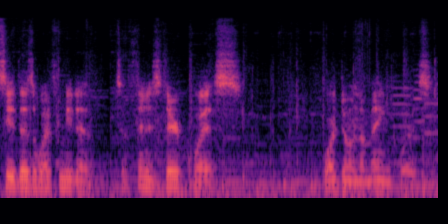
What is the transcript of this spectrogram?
See if there's a way for me to, to finish their quest before doing the main quest.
